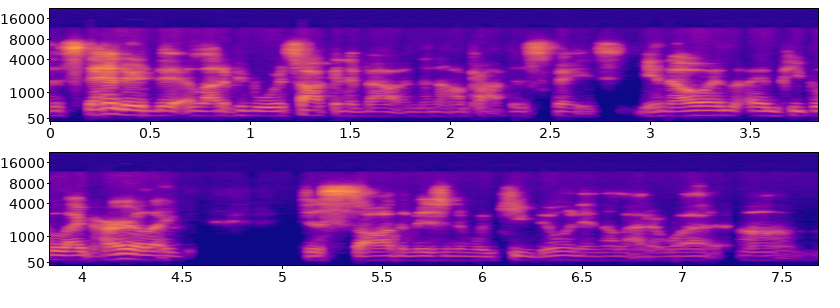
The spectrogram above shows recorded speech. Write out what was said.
a standard that a lot of people were talking about in the nonprofit space, you know, and, and people like her like just saw the vision and would keep doing it no matter what. Um,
